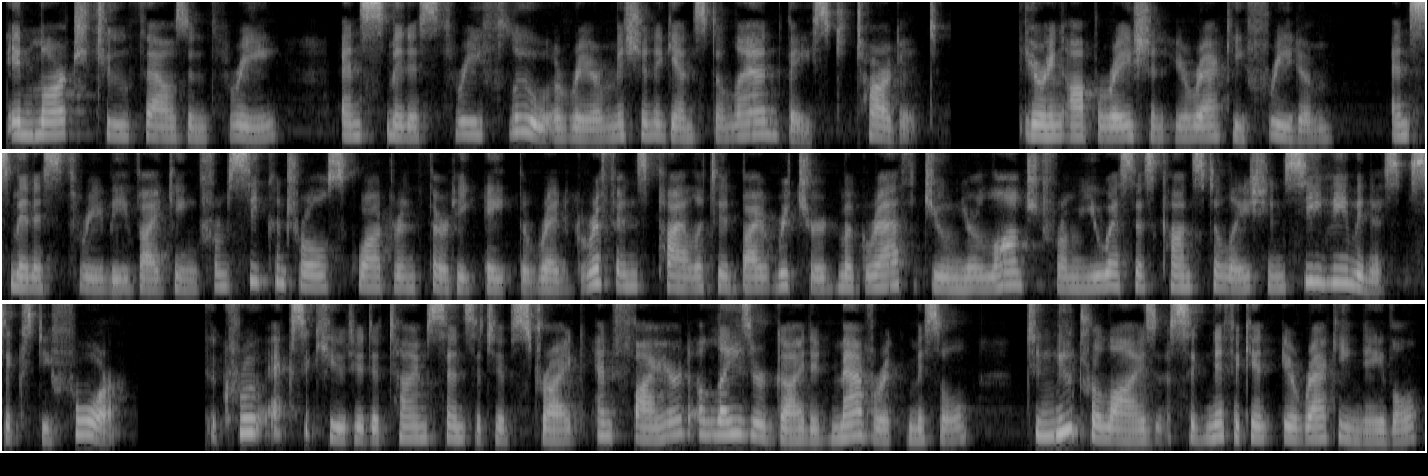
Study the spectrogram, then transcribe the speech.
In March 2003, AN/SMINUS-3 flew a rare mission against a land-based target. During Operation Iraqi Freedom, AN/SMINUS-3B Viking from Sea Control Squadron 38 the Red Griffins piloted by Richard McGrath Jr. launched from USS Constellation CV-64. The crew executed a time-sensitive strike and fired a laser-guided Maverick missile to neutralize a significant Iraqi naval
